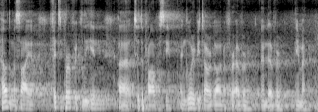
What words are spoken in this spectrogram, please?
how the Messiah fits perfectly in uh, to the prophecy. And glory be to our God forever and ever. Amen.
